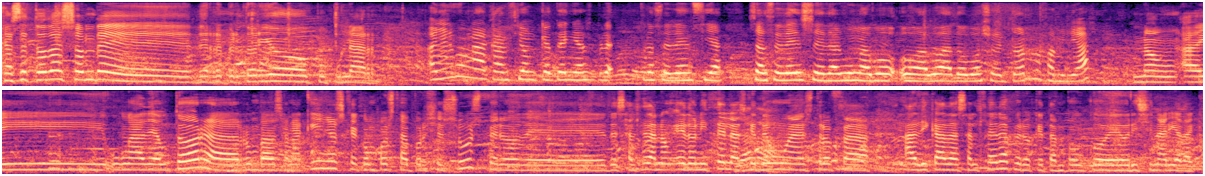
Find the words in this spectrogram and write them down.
Case todas son de, de repertorio popular. Hai algunha canción que teñas procedencia sarcedense de algún avó ou avoa do vosso entorno familiar? Non, hai unha de autor, a Rumba dos Anaquiños, que é composta por Xesús, pero de, de Salceda non, é Donicelas, que ten unha estrofa adicada a Salceda, pero que tampouco é originaria daqui.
